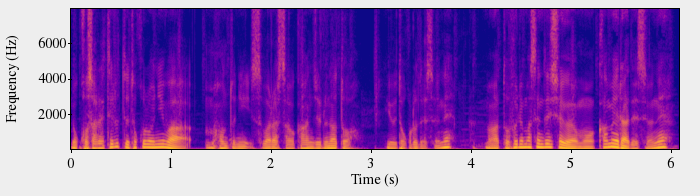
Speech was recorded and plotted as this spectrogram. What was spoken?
残されてるってところには、まあ、本当に素晴らしさを感じるなというところですよね。まあ、あと触れませんでしたけども、カメラですよね。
